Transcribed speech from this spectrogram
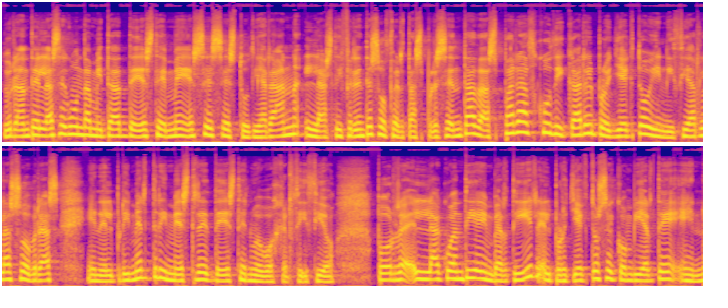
Durante la segunda mitad de este mes se estudiarán las diferentes ofertas presentadas para adjudicar el proyecto e iniciar las obras en el primer trimestre de este nuevo ejercicio. Por la cuantía a invertir, el proyecto se convierte en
